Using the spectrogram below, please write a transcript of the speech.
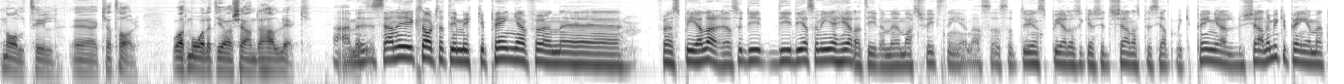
1-0 till eh, Qatar. Och att målet görs i andra halvlek. Ja, men sen är det klart att det är mycket pengar för en, eh, för en spelare. Alltså det, det är det som är hela tiden med matchfixningen. Alltså, så att du är en spelare som kanske inte tjänar speciellt mycket pengar, eller du tjänar mycket pengar men Eh,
